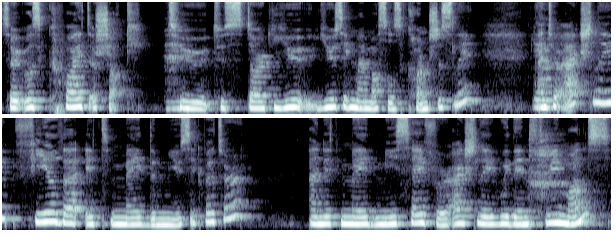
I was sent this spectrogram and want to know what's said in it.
so it was quite a shock to mm. to start u- using my muscles consciously, and to actually feel that it made the music better, and it made me safer. Actually, within three months,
